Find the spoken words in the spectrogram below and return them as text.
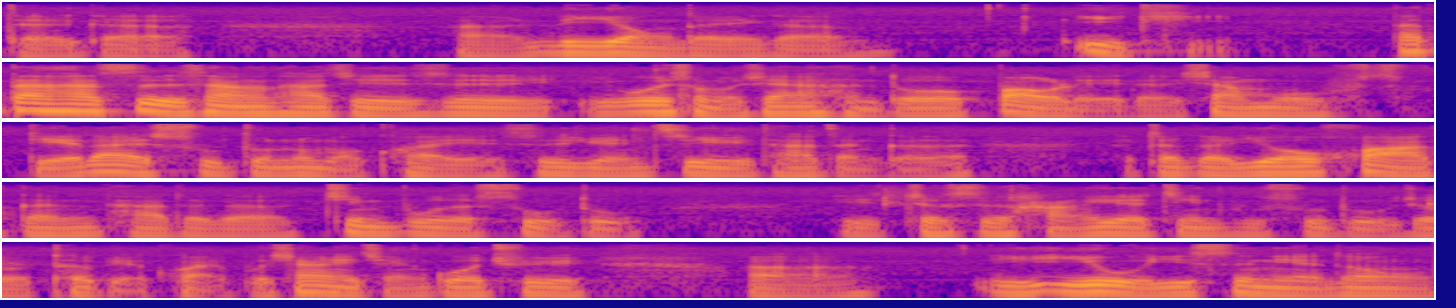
的一个呃利用的一个议题。那但它事实上，它其实是为什么现在很多暴雷的项目迭代速度那么快，也是源自于它整个这个优化跟它这个进步的速度。也就是行业进步速度就特别快，不像以前过去，呃，一一五一四年这种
